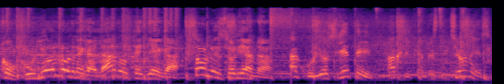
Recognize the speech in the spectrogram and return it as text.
Con Julio lo regalado te llega, solo en Soriana. A Julio 7, aplican restricciones.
